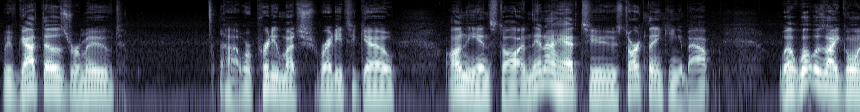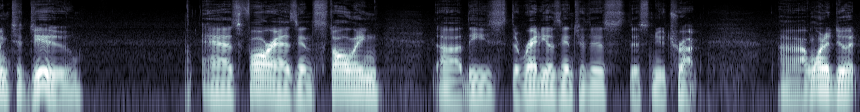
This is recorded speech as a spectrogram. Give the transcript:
we've got those removed. Uh, we're pretty much ready to go on the install. And then I had to start thinking about, well, what was I going to do as far as installing uh, these the radios into this this new truck? Uh, I want to do it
